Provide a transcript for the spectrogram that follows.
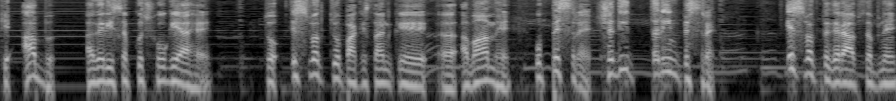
कि अब अगर ये सब कुछ हो गया है तो इस वक्त जो पाकिस्तान के अवाम है वो पिस रहे हैं शदीद तरीन पिस रहे हैं। इस वक्त अगर आप सबने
